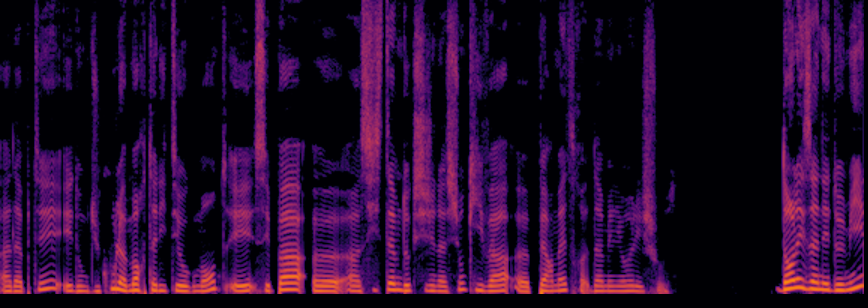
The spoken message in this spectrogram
adapté. Et donc, du coup, la mortalité augmente. Et c'est pas euh, un système d'oxygénation qui va euh, permettre d'améliorer les choses. Dans les années 2000,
